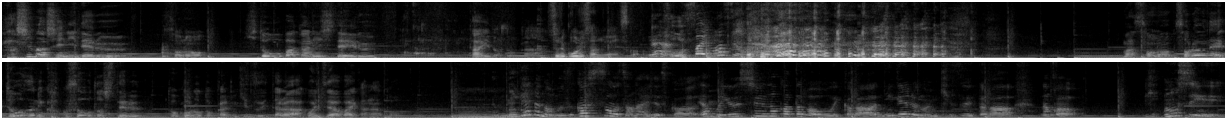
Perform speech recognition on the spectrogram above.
端々に出るその人をバカにしている態度とか。それゴリさんじゃないですか。ねいっぱいいますよね。まあそのそれをね上手に隠そうとしてるところとかに気づいたらこいつやばいかなと。うん。逃げるの難しそうじゃないですか。やっぱ優秀な方が多いから逃げるのに気づいたらなんかひもし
